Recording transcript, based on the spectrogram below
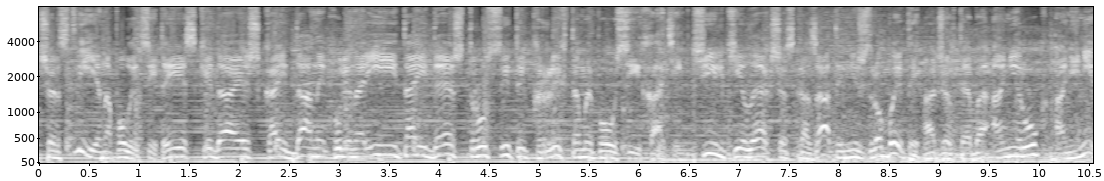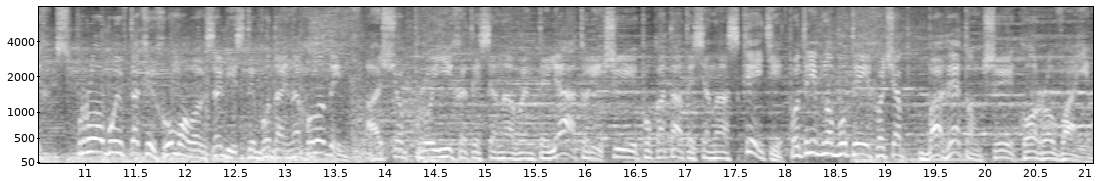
черствіє на полиці, ти скидаєш кайдани кулінарії та йдеш трусити крихтами по усій хаті. Тільки легше сказати, ніж зробити, адже в тебе ані рук, ані ніг. Спробуй в таких умовах залізти бодай на холодильник. А щоб проїхатися на вентиляторі чи покататися на скейті, потрібно бути хоча б багетом чи короваєм.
